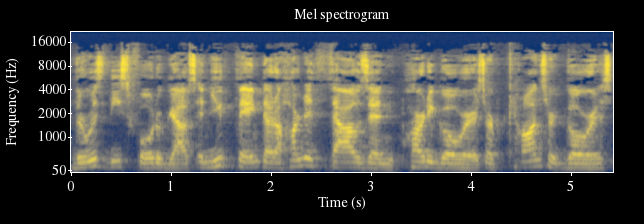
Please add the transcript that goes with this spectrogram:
there was these photographs and you'd think that a hundred thousand party goers or concert goers,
